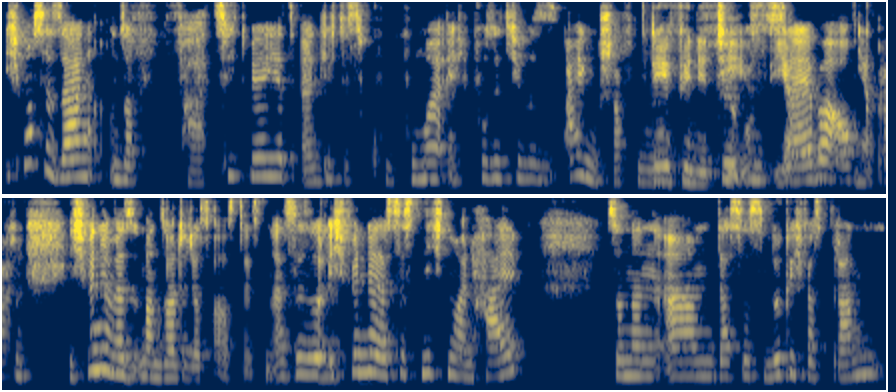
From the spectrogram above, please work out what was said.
ich muss ja sagen, unser Fazit wäre jetzt eigentlich, dass Kurkuma echt positive Eigenschaften Definitiv, für uns ja. selber auch gebracht hat. Ich finde, man sollte das austesten. Also ich finde, das ist nicht nur ein Hype, sondern ähm, dass es wirklich was dran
